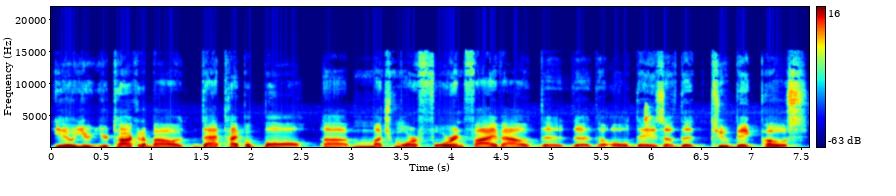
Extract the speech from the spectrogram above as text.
you know, you're, you're, talking about that type of ball, uh, much more four and five out, the, the, the old days of the two big posts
